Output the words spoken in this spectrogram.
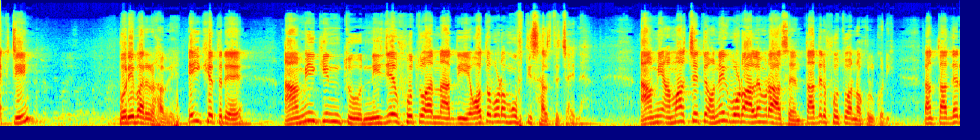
একটি পরিবারের হবে। এই ক্ষেত্রে আমি কিন্তু নিজে ফতোয়া না দিয়ে অত বড় মুফতি সাজতে চাই না। আমি আমার চাইতে অনেক বড় আলেমরা আছেন, তাদের ফতোয়া নকল করি। কারণ তাদের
